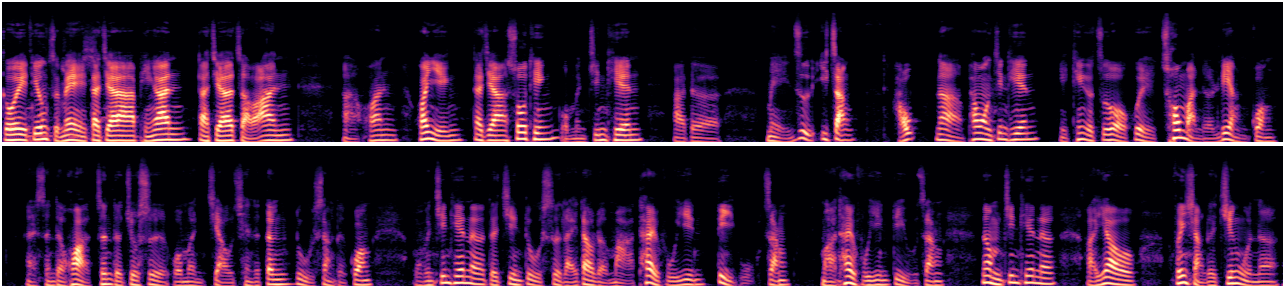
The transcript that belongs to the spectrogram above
各位弟兄姊妹，大家平安，大家早安啊！欢欢迎大家收听我们今天啊的每日一章。好，那盼望今天你听了之后会充满了亮光。哎，神的话真的就是我们脚前的灯，路上的光。我们今天呢的进度是来到了马太福音第五章。马太福音第五章，那我们今天呢啊要分享的经文呢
